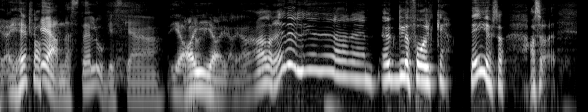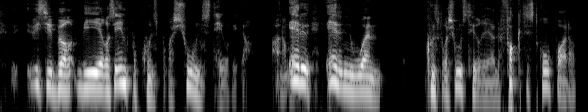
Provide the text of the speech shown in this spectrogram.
er helt klart. Eneste logiske Ja, ja, ja. ja. Allerede er eh, øglefolket? Det er jo så Altså, hvis vi begir oss inn på konspirasjonsteorier, er det, er det noen konspirasjonsteorier du faktisk tror på, Adam?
